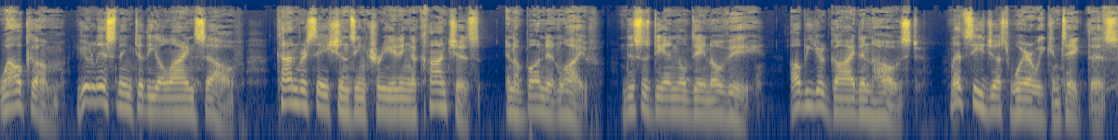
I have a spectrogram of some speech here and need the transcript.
Welcome. You're listening to The Aligned Self Conversations in Creating a Conscious and Abundant Life. This is Daniel D'Neuville. I'll be your guide and host. Let's see just where we can take this.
